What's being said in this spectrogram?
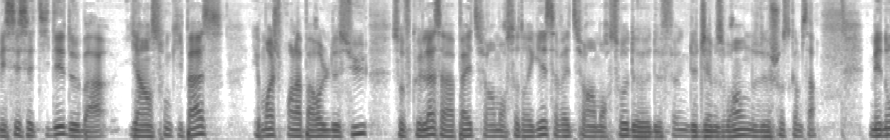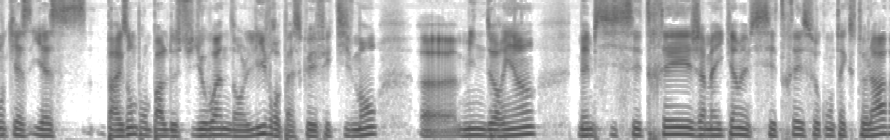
mais c'est cette idée de bah il y a un son qui passe et moi je prends la parole dessus. Sauf que là, ça va pas être sur un morceau de reggae, ça va être sur un morceau de, funk de James Brown ou de choses comme ça. Mais donc, y a- par exemple, on parle de Studio One dans le livre parce qu'effectivement, euh, mine de rien, même si c'est très jamaïcain, même si c'est très ce contexte-là,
